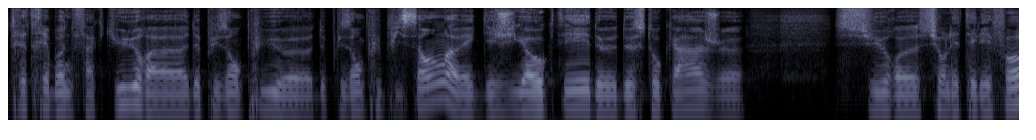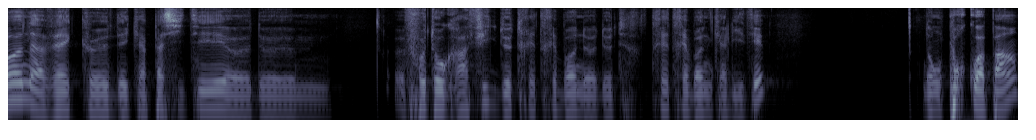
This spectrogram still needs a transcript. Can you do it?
très très bonne facture, euh, de, plus en plus, euh, de plus en plus puissants, avec des gigaoctets de, stockage euh, sur, sur les téléphones, avec des capacités photographiques de très très, bonne, de très très bonne qualité. Donc pourquoi pas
